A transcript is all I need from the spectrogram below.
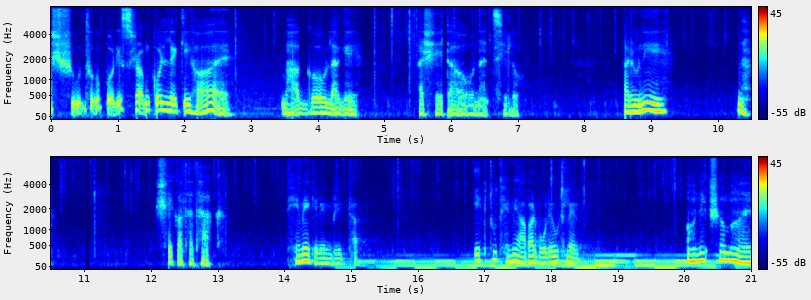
শুধু পরিশ্রম করলে কি হয়? ভাগ্যও লাগে, আর সেটাও ওনার ছিল। আর উনি না সে কথা থাক। থেমে গেলেন বৃদ্ধা। একটু থেমে আবার বলে উঠলেন অনেক সময়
